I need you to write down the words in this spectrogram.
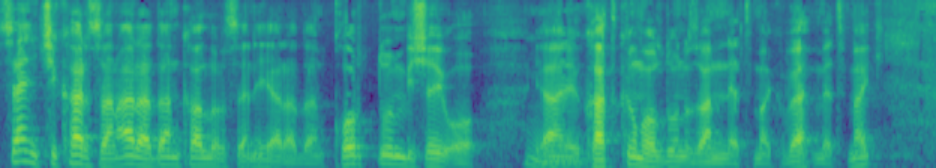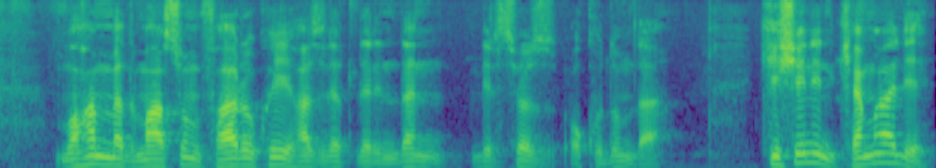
Sen çıkarsan aradan kalır seni yaradan. Korktuğum bir şey o. Yani katkım olduğunu zannetmek, vehmetmek. Muhammed Masum Faruki Hazretlerinden bir söz okudum da. Kişinin kemali,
